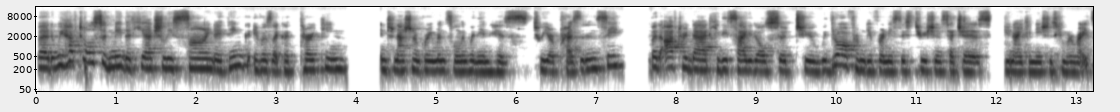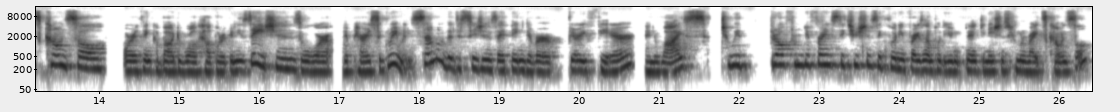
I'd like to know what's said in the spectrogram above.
But we have to also admit that he actually signed, I think it was like a 13 international agreements only within his two year presidency. But after that, he decided also to withdraw from different institutions such as United Nations Human Rights Council or think about the World Health Organizations or the Paris Agreement. Some of the decisions, I think, they were very fair and wise to withdraw from different institutions, including, for example, the United Nations Human Rights Council.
